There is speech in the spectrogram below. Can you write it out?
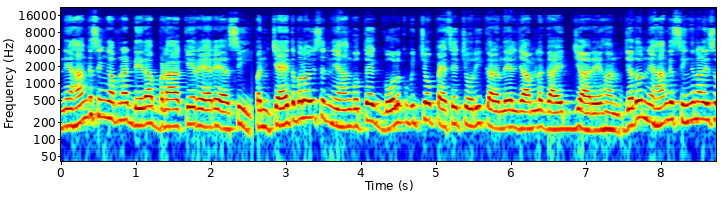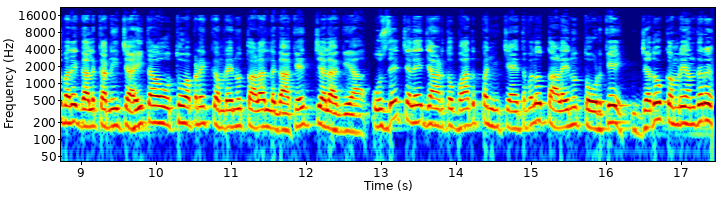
ਨਿਹੰਗ ਸਿੰਘ ਆਪਣਾ ਡੇਰਾ ਬਣਾ ਕੇ ਰਹਿ ਰਿਹਾ ਸੀ। ਪੰਚਾਇਤ ਵੱਲੋਂ ਇਸ ਨਿਹੰਗ ਉੱਤੇ ਗੋਲਕ ਵਿੱਚੋਂ ਪੈਸੇ ਚੋਰੀ ਕਰਨ ਦੇ ਇਲਜ਼ਾਮ ਲਗਾਏ ਜਾ ਰਹੇ ਹਨ। ਜਦੋਂ ਨਿਹੰਗ ਸਿੰਘ ਨਾਲ ਇਸ ਬਾਰੇ ਗੱਲ ਕਰਨੀ ਚਾਹੀ ਤਾਂ ਉਹ ਉੱਥੋਂ ਆਪਣੇ ਕਮਰੇ ਨੂੰ ਤਾਲਾ ਲਗਾ ਕੇ ਚਲਾ ਗਿਆ। ਉਸ ਦੇ ਚਲੇ ਜਾਣ ਤੋਂ ਬਾਅਦ ਪੰਚਾਇਤ ਵੱਲੋਂ ਤਾਲੇ ਨੂੰ ਤੋੜ ਕੇ ਜਦੋਂ ਕਮਰੇ ਅੰਦਰ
